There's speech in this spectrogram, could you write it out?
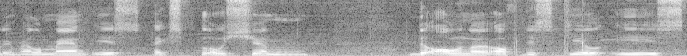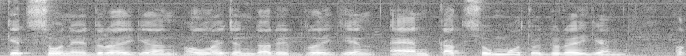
Flame element is explosion. The owner of this skill is Kitsune Dragon, a legendary dragon, and Katsumoto Dragon, a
